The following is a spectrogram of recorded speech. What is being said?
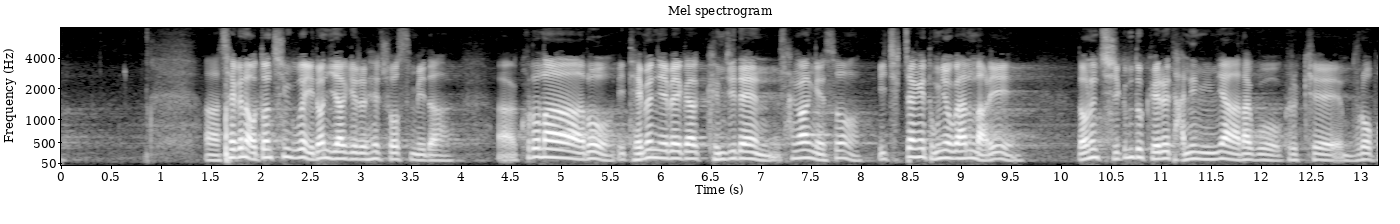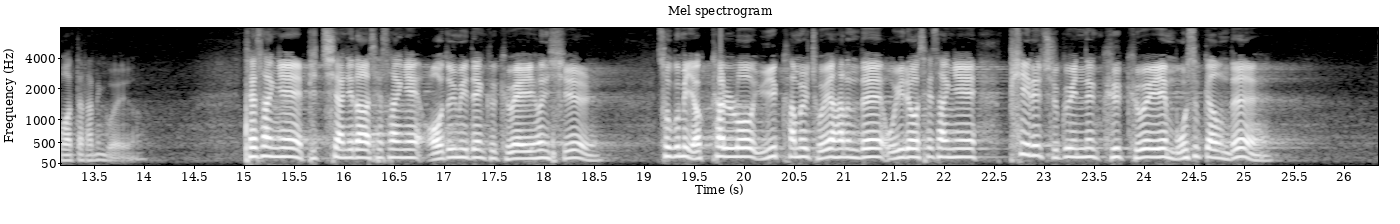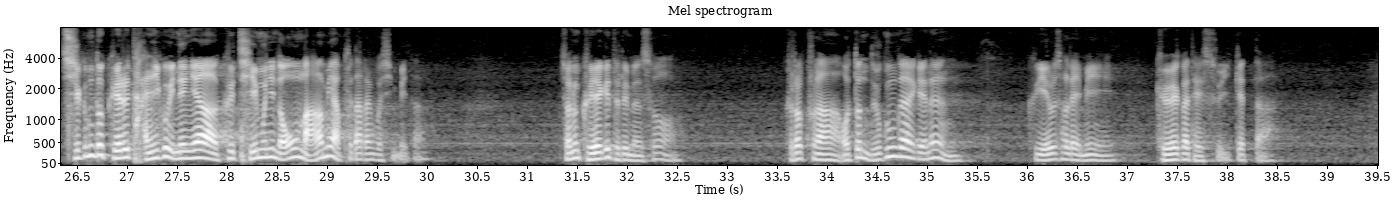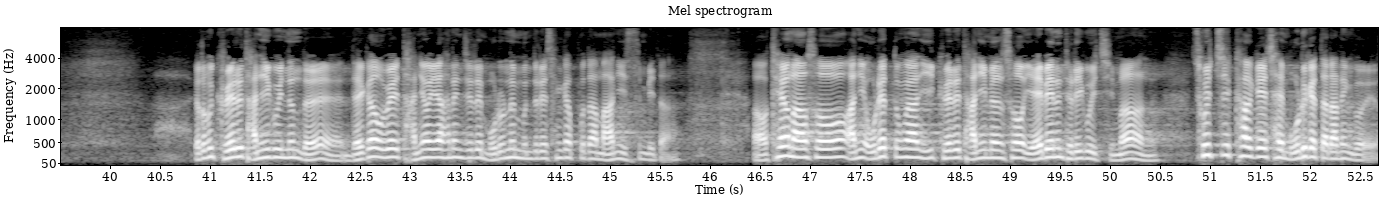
아, 최근에 어떤 친구가 이런 이야기를 해 주었습니다. 아, 코로나로 이 대면 예배가 금지된 상황에서 이 직장의 동료가 하는 말이 너는 지금도 교회를 다니느냐라고 그렇게 물어보았다라는 거예요. 세상의 빛이 아니라 세상의 어둠이 된 그 교회의 현실, 소금의 역할로 유익함을 줘야 하는데 오히려 세상에 피해를 주고 있는 그 교회의 모습 가운데 지금도 교회를 다니고 있느냐 그 질문이 너무 마음이 아프다는 것입니다. 저는 그 얘기 들으면서 그렇구나 어떤 누군가에게는 그 예루살렘이 교회가 될 수 있겠다. 여러분 교회를 다니고 있는데 내가 왜 다녀야 하는지를 모르는 분들이 생각보다 많이 있습니다. 어, 태어나서 아니 오랫동안 이 교회를 다니면서 예배는 드리고 있지만 솔직하게 잘 모르겠다라는 거예요.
